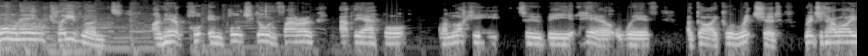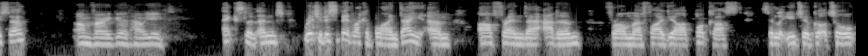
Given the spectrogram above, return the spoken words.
Morning, Cleveland. I'm here at, in Portugal, in Faro, at the airport, and I'm lucky to be here with a guy called Richard. Richard, how are you, sir? I'm very good. How are you? Excellent. And Richard, this is a bit of like a blind date. Um, our friend uh, Adam from uh, Five Yard Podcast said, "Look, you two have got to talk.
